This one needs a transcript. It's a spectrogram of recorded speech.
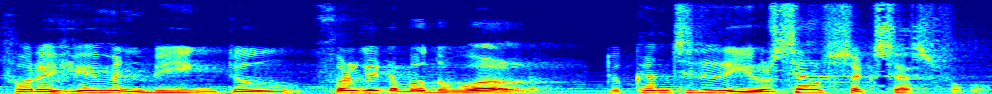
for a human being to forget about the world, to consider yourself successful.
